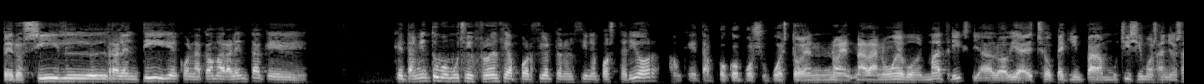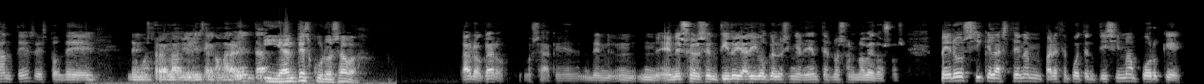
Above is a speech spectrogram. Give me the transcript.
pero sí el ralentí con la cámara lenta que, que también tuvo mucha influencia, por cierto, en el cine posterior, aunque tampoco, por supuesto, no es nada nuevo en Matrix, ya lo había hecho Peckinpah muchísimos años antes, esto de, de mostrar la violencia a cámara lenta. Y antes Kurosawa. Claro, claro. O sea que en, ese sentido ya digo que los ingredientes no son novedosos. Pero sí que la escena me parece potentísima porque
